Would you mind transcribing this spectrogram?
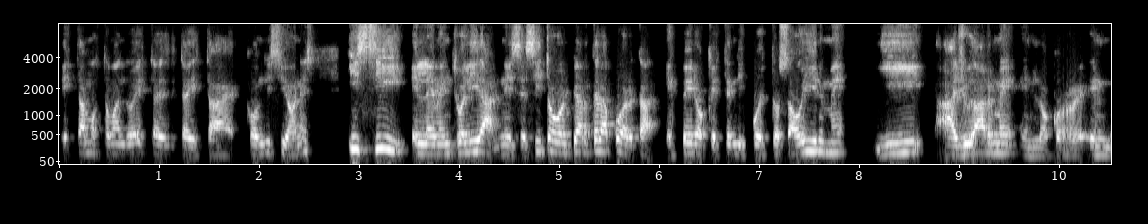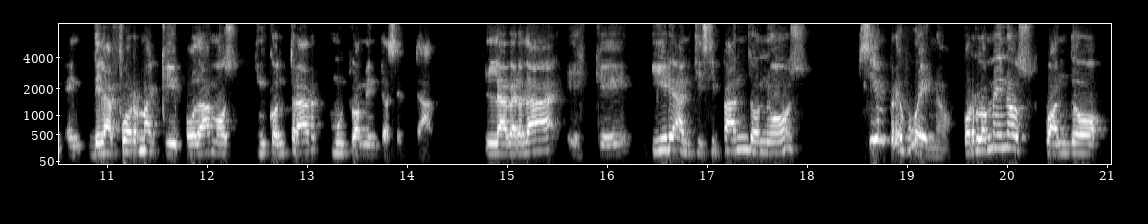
estamos tomando estas esta, esta condiciones. Y si en la eventualidad necesito golpearte la puerta, espero que estén dispuestos a oírme, y ayudarme en lo de la forma que podamos encontrar mutuamente aceptable. La verdad es que ir anticipándonos siempre es bueno, por lo menos cuando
